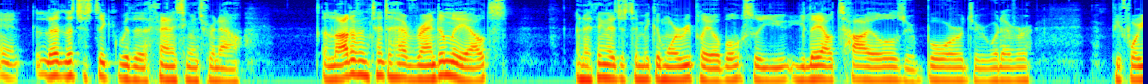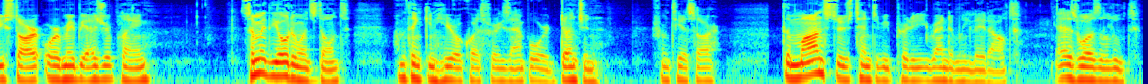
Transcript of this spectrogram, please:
and let, us just stick with the fantasy ones for now. A lot of them tend to have random layouts, and I think that's just to make it more replayable. So you, you lay out tiles or boards or whatever before you start, or maybe as you're playing. Some of the older ones don't. I'm thinking Hero Quest, for example, or Dungeon from TSR. The monsters tend to be pretty randomly laid out, as well as the loot.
